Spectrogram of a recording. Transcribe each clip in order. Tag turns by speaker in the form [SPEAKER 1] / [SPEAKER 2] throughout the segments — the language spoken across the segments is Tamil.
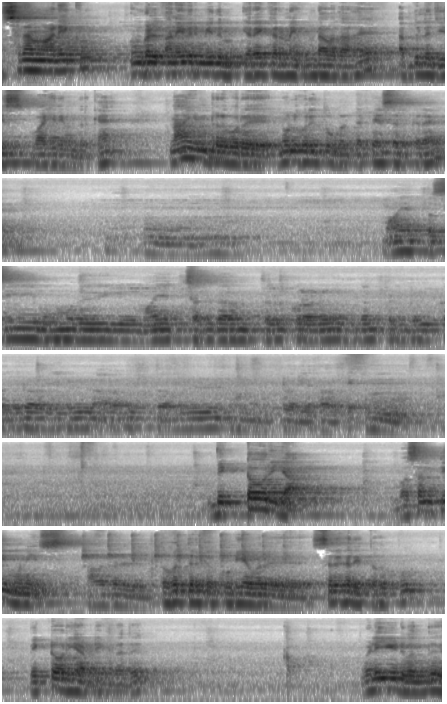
[SPEAKER 1] அஸ்லாம் வலைக்கும் உங்கள் அனைவர் மீதும் இறைக்கருணை உண்டாவதாக அப்துல் அஜீஸ் வாஹிரி வந்திருக்கேன். நான் இன்று ஒரு நூல் குறித்து உங்கள்கிட்ட பேச இருக்கிறேன். மாயப்பசி முகமது மாயச்சதுதரம் திருக்குறள் முதல் பெண்கள் கதிராளிகள் அரபு Tamil Victoria okay. Victoria. Vasanthi Munis அவர்கள் தொகுத்திருக்கக்கூடிய ஒரு சிறுகதை தொகுப்பு விக்டோரியா அப்படிங்கிறது. வெளியீடு வந்து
